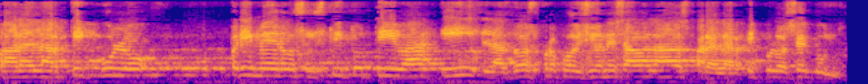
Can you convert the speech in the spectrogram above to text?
para el artículo primero sustitutiva y las dos proposiciones avaladas para el artículo segundo.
